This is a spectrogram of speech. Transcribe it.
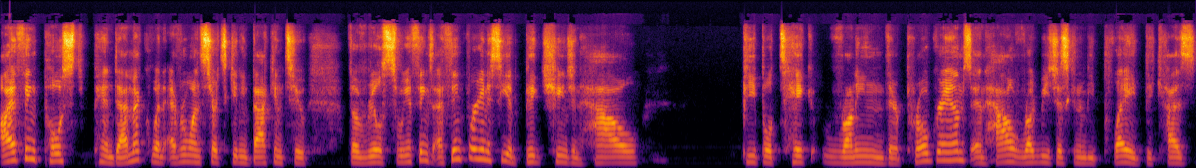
I think post pandemic, when everyone starts getting back into the real swing of things, I think we're going to see a big change in how people take running their programs and how rugby is just going to be played because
